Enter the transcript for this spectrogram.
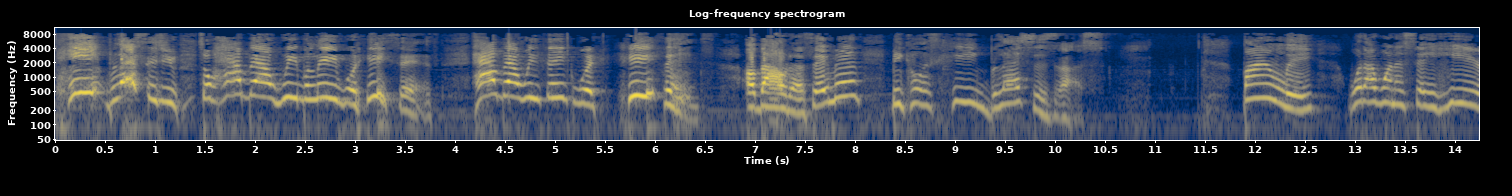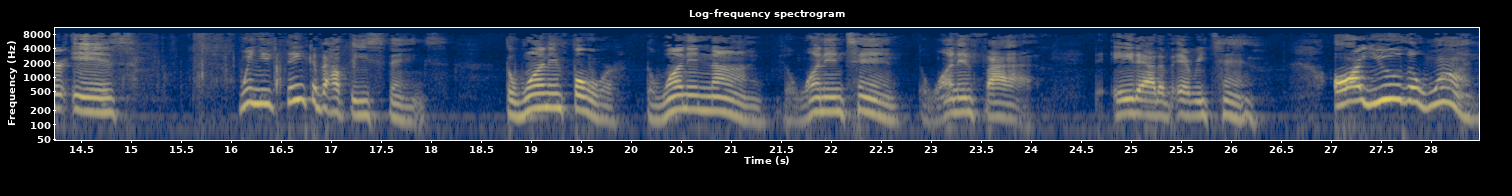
He blesses you. So how about we believe what he says? How about we think what he thinks about us? Amen? Because he blesses us. Finally, what I want to say here is when you think about these things, the one in four, the one in nine, the one in ten, the one in five, the eight out of every ten, are you the one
